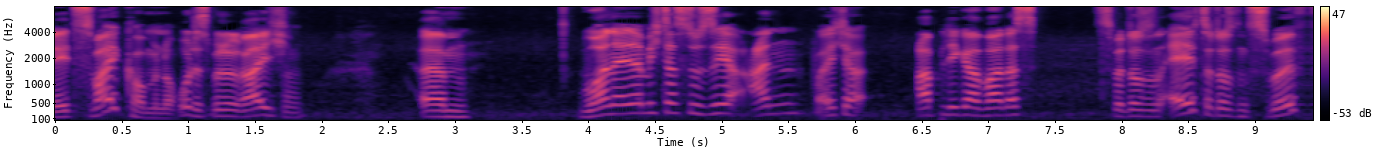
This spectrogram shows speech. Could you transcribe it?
Ne, zwei kommen noch. Oh, das würde reichen. Ähm, woran erinnert mich das so sehr an? Welcher Ableger war das? 2011, 2012,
